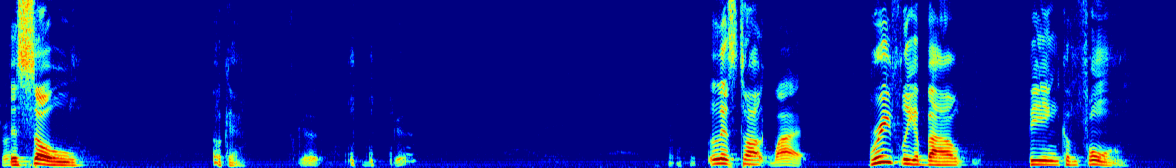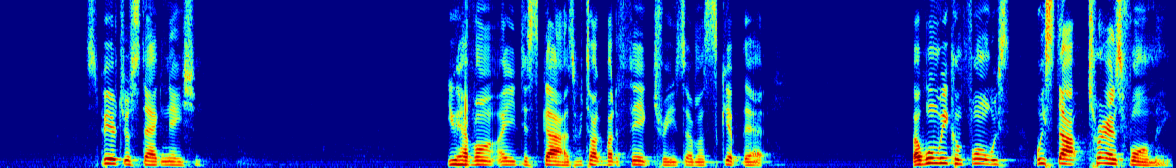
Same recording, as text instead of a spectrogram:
Right. The soul. Okay. It's good. good. Let's talk Why? briefly about being conformed. Spiritual stagnation. You have on a disguise. We talked about the fig tree, so I'm going to skip that. But when we conform, we, we stop transforming.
